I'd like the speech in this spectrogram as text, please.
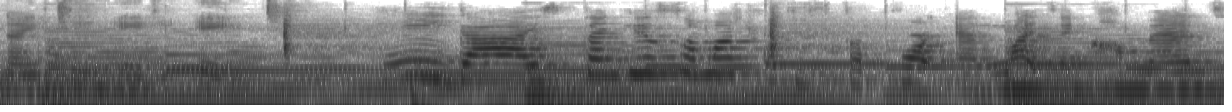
1988. Hey guys, thank you so much for the support and likes and comments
